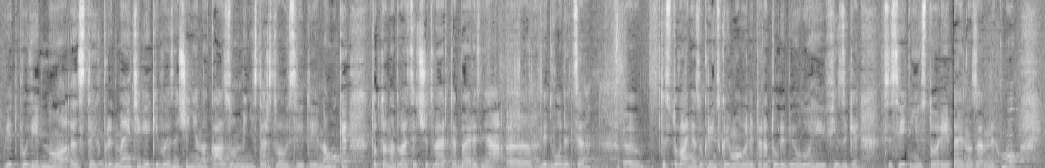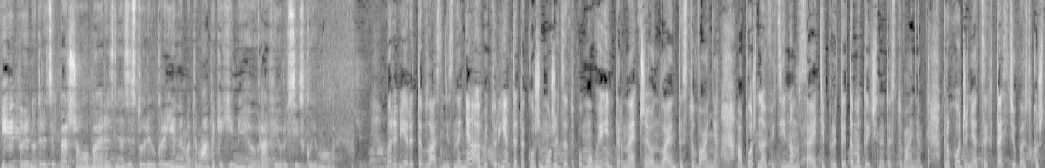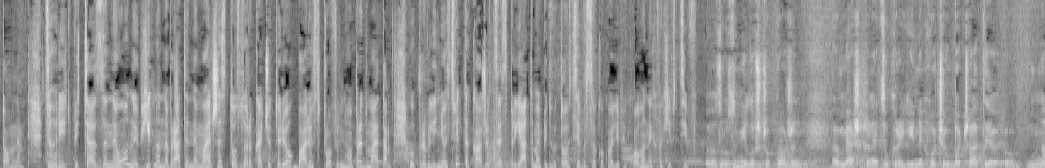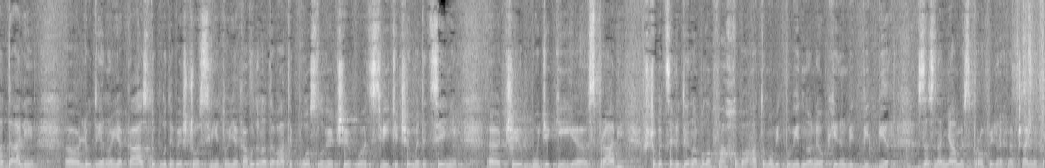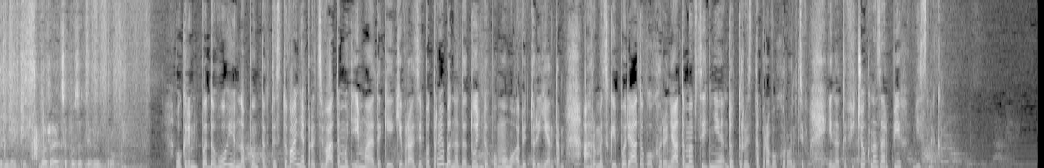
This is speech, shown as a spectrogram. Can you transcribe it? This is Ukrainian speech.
Відповідно з тих предметів, які визначені наказом Міністерства освіти і науки. Тобто на 24 березня е, відводиться е, тестування з української мови, літератури, біології, фізики, всесвітньої історії та іноземних мов. І відповідно 31 березня з історії України, математики, хімії, географії російської мови. Перевірити власні знання абітурієнти також можуть за допомогою інтернет чи онлайн тестування або ж на офіційному сайті пройти тематичне тестування. Проходження цих тестів безкоштовне. Цьогоріч під час ЗНО необхідно набрати не менше 144 балів з профільного предмета. В управлінні освіти кажуть, це сприятиме підготовці висококваліфікованих фахівців. Зрозуміло, що кожен е, мешканець України хоче вбачати е, надалі е, людину, яка здобуде вищу освіту, яка буде надавати послуги чи в освіті, чи в медицині, е, чи будь-якій е, справі, щоб ця людина була фахова, а тому відповідно необхідний відбір за знаннями з профільних навчальних предметів. Вважаю позитивним кроком. Окрім педагогів, на пунктах тестування працюватимуть і медики, які в разі потреби нададуть допомогу абітурієнтам. А громадський порядок охоронятиме в ці дні до 300 правоохоронців. Інна Тафічук, Назар Піх, Вісник.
